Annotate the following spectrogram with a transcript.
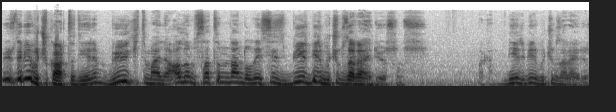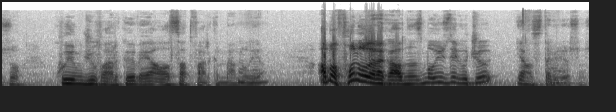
Yüzde bir buçuk arttı diyelim. Büyük ihtimalle alım satımdan dolayı siz bir, bir buçuk zarar ediyorsunuz. Bakın bir, bir buçuk zarar ediyorsunuz. O kuyumcu farkı veya alsat farkından dolayı. Ama fon olarak aldınız mı o yüzde bir buçuğu yansıtabiliyorsunuz.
